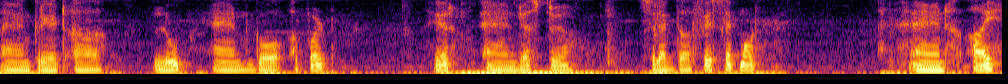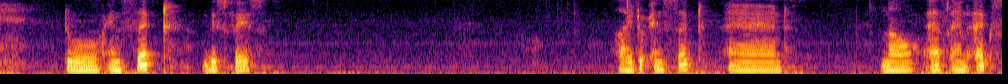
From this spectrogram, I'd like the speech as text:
and create a loop and go upward here and just uh, select the face select mode and I to inset this face. I to inset and now S and X.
